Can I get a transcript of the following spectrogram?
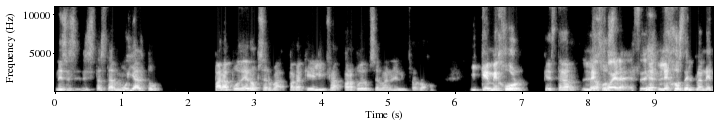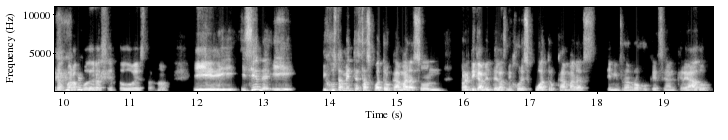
necesitas estar muy alto para poder observar, para, que el infra, para poder observar en el infrarrojo. Y qué mejor que estar lejos, lejos del planeta para poder hacer todo esto, ¿no? Y, y, y, y justamente estas cuatro cámaras son prácticamente las mejores cuatro cámaras en infrarrojo que se han creado.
